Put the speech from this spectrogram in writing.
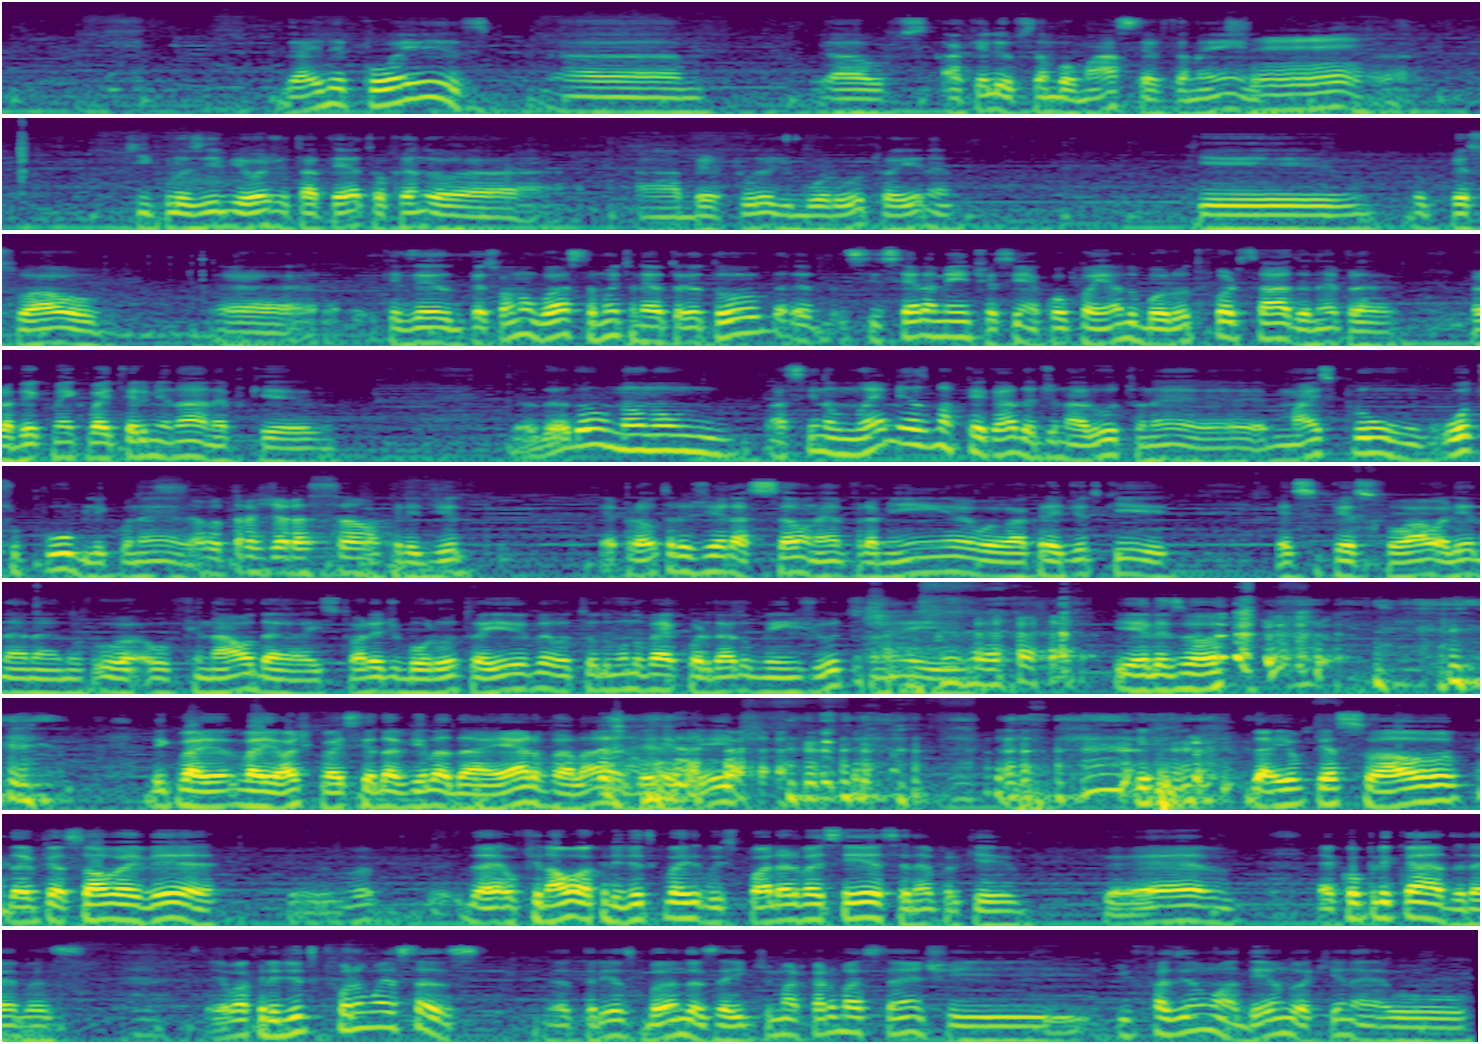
Daí depois... Uh, aquele o Sambo Master também. Sim. Uh, que inclusive hoje está até tocando a, a abertura de Boruto aí, né? que o pessoal é, quer dizer, o pessoal não gosta muito, né? Eu tô, eu tô, sinceramente assim acompanhando o Boruto forçado, né, para para ver como é que vai terminar, né? Porque não, não, não assim não, não é a mesma pegada de Naruto, né? É mais para um outro público, né? É outra geração. Eu acredito. É para outra geração, né? Para mim, eu acredito que esse pessoal ali na, na no o, o, final da história de Boruto aí, todo mundo vai acordar do Genjutsu, né? E, e eles vão. vai, vai, eu acho que vai ser da Vila da Erva lá, de repente. daí o pessoal. Daí o pessoal vai ver. né, o final eu acredito que vai, o spoiler vai ser esse, né? Porque é, é complicado, né? Mas eu acredito que foram essas né, três bandas aí que marcaram bastante. E, e fazendo um adendo aqui, né? O,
